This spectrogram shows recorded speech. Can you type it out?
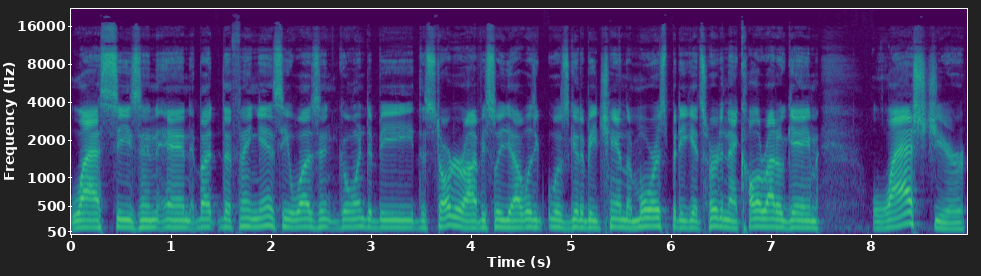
last season and but the thing is he wasn't going to be the starter obviously uh, was was going to be Chandler Morris but he gets hurt in that Colorado game last year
